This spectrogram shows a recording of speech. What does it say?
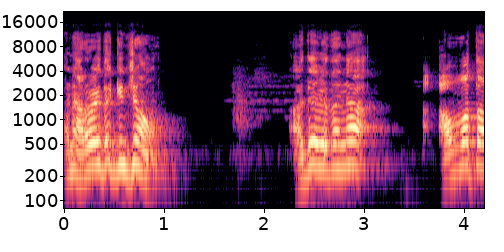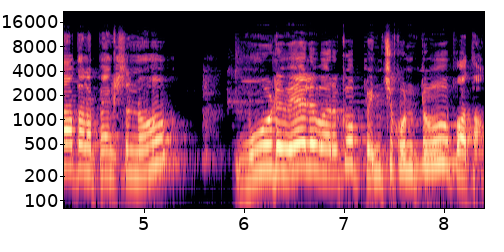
అని అరవై తగ్గించాం. అదేవిధంగా అవ్వతాతల పెన్షన్ను మూడు వేలు వరకు పెంచుకుంటూ పోతాం.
